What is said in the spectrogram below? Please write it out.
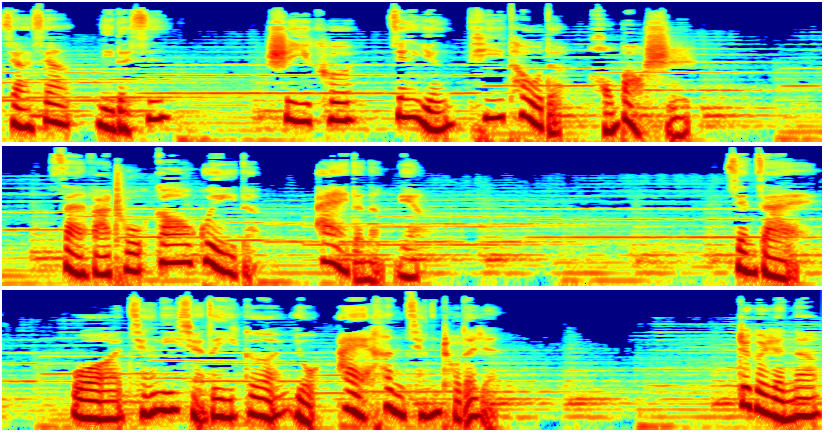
想象你的心是一颗晶莹剔透的红宝石，散发出高贵的爱的能量。现在。我请你选择一个有爱恨情仇的人。这个人呢，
